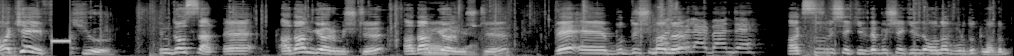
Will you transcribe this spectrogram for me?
Okay f you. Şimdi dostlar e, adam görmüştü. Adam Neyse. görmüştü. Ve e, bu düşmanı Malzemeler bende. haksız bir şekilde bu şekilde ona vurdurtmadım.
